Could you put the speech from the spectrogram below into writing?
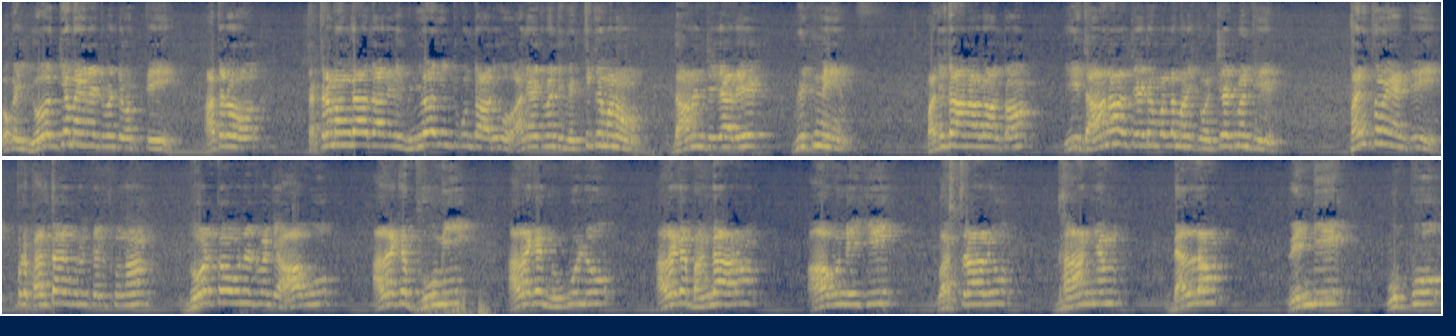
ఒక యోగ్యమైనటువంటి వ్యక్తి అతడు సక్రమంగా దానిని వినియోగించుకుంటాడు అనేటువంటి వ్యక్తికి మనం దానం చేయాలి. వీటిని పది దానాలు అంటాం. ఈ దానాలు చేయడం వల్ల మనకి వచ్చేటువంటి ఫలితం ఏంటి? ఇప్పుడు ఫలితాల గురించి తెలుసుకుందాం. దూడతో ఉన్నటువంటి ఆవు అలాగే భూమి అలాగే నువ్వులు అలాగే బంగారం ఆవు నెయ్యి వస్త్రాలు ధాన్యం బెల్లం వెండి ఉప్పు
